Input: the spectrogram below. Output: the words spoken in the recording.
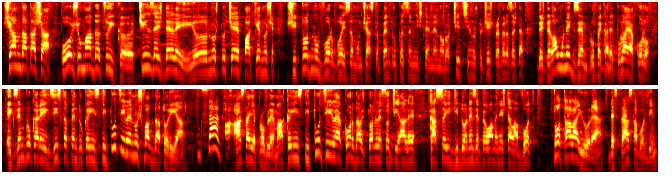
Și am dat așa, o jumătate țuică, 50 de lei, uh, nu știu ce pachet, nu știu ce. Și tot nu vor băi să muncească pentru că sunt niște nenorociți și nu știu ce și preferă să știa Deci de la un exemplu pe care tu l-ai acolo Exemplu care există pentru că instituțiile nu-și fac datoria Exact. A- Asta e problema, că instituțiile acordă ajutoarele sociale ca să-i ghidoneze pe oamenii ăștia la vot total aiurea, despre asta vorbim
